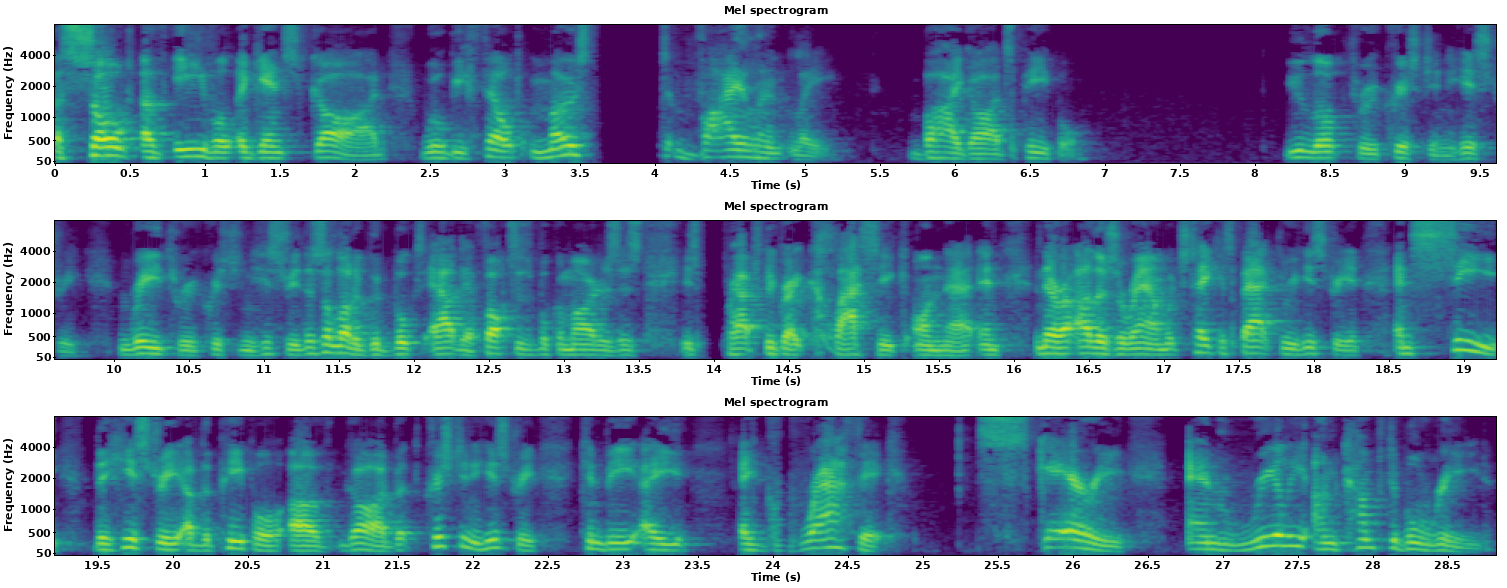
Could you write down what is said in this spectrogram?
assault of evil against God will be felt most violently by God's people. You look through Christian history, read through Christian history. There's a lot of good books out there. Foxe's Book of Martyrs is, is perhaps the great classic on that. And, and there are others around which take us back through history and, and see the history of the people of God. But Christian history can be a, a graphic, scary, and really uncomfortable read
